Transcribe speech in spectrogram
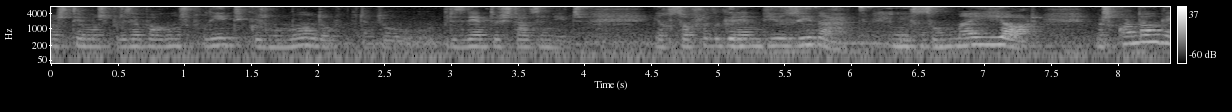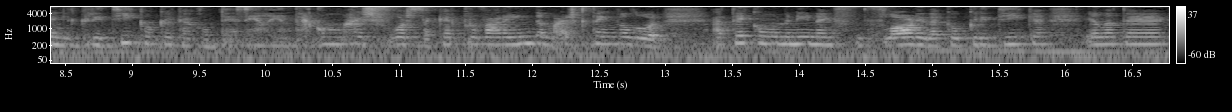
nós temos, por exemplo, alguns políticos no mundo, por exemplo, o presidente dos Estados Unidos, ele sofre de grandiosidade, eu sou maior. Mas quando alguém lhe critica, o que é que acontece? Ele com mais força, quer provar ainda mais que tem valor. Até com uma menina em Flórida que o critica, ele até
